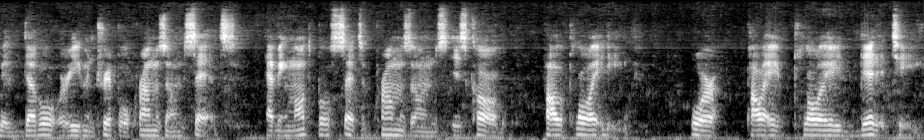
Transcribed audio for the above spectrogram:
with double or even triple chromosome sets. Having multiple sets of chromosomes is called polyploidy or polyploidity.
